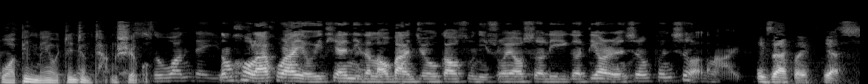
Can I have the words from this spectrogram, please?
我并没有真正尝试过。那么后来忽然有一天，你的老板就告诉你说要设立一个第二人生分社了。Exactly, yes.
